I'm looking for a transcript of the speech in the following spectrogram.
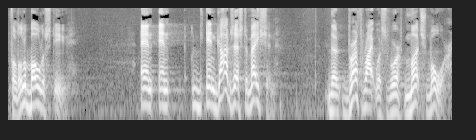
for a little bowl of stew. And, and in God's estimation, the birthright was worth much more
